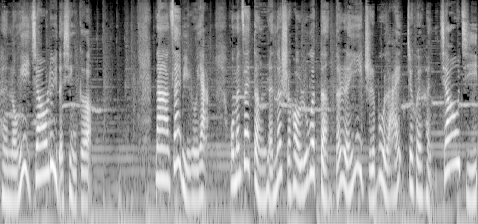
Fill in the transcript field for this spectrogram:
很容易焦虑的性格。那再比如呀。 我们在等人的时候，如果等的人一直不来，就会很焦急。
